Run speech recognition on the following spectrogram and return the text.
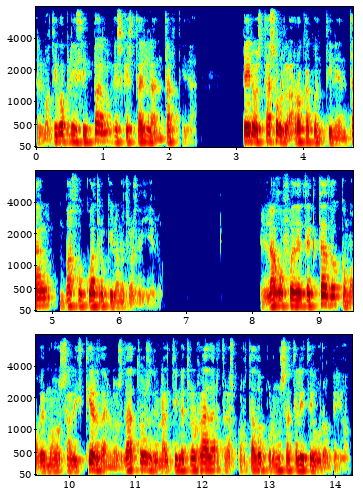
El motivo principal es que está en la Antártida, pero está sobre la roca continental bajo 4 kilómetros de hielo. El lago fue detectado, como vemos a la izquierda en los datos, de un altímetro radar transportado por un satélite europeo,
